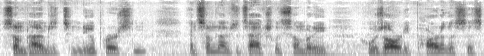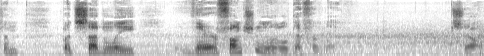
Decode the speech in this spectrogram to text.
sometimes it's a new person, and sometimes it's actually somebody who is already part of the system, but suddenly they're functioning a little differently. So,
